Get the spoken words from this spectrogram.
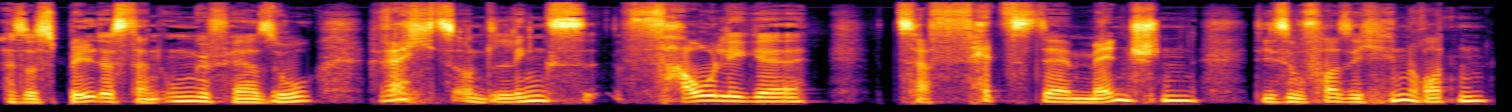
Also das Bild ist dann ungefähr so, rechts und links faulige, zerfetzte Menschen, die so vor sich hinrotten.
